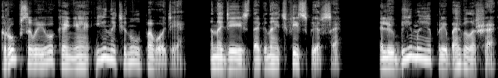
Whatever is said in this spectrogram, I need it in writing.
круп своего коня и натянул поводья, надеясь догнать Фитспирса. Любимая прибавила шаг.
